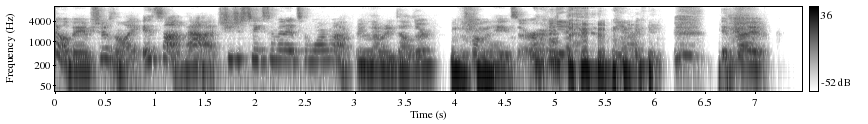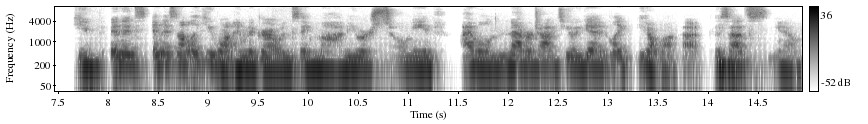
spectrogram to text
No, babe, she doesn't like. It's not that. She just takes a minute to warm up. Isn't that what he tells her? This woman hates her. yeah yeah but he and it's and it's not like you want him to grow and say, "Mom, you are so mean. I will never talk to you again." Like you don't want that because Mhm. that's you know,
